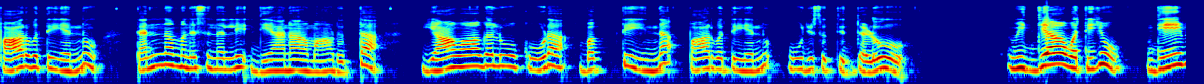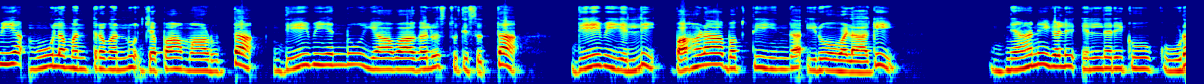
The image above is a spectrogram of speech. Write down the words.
ಪಾರ್ವತಿಯನ್ನು ತನ್ನ ಮನಸ್ಸಿನಲ್ಲಿ ಧ್ಯಾನ ಮಾಡುತ್ತಾ ಯಾವಾಗಲೂ ಕೂಡ ಭಕ್ತಿಯಿಂದ ಪಾರ್ವತಿಯನ್ನು ಪೂಜಿಸುತ್ತಿದ್ದಳು. ವಿದ್ಯಾವತಿಯು ದೇವಿಯ ಮೂಲಮಂತ್ರವನ್ನು ಜಪ ಮಾಡುತ್ತಾ ದೇವಿಯನ್ನು ಯಾವಾಗಲೂ ಸ್ತುತಿಸುತ್ತಾ ದೇವಿಯಲ್ಲಿ ಬಹಳ ಭಕ್ತಿಯಿಂದ ಇರುವವಳಾಗಿ ಜ್ಞಾನಿಗಳೆಲ್ಲರಿಗೂ ಕೂಡ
